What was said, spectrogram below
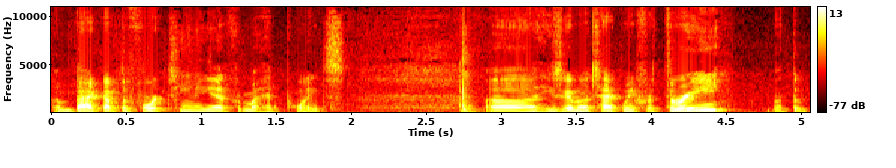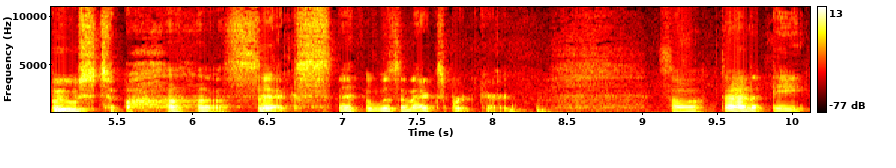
I'm back up to 14 again for my hit points. Uh, he's going to attack me for three with the boost. six. it was an expert card. So down to eight.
